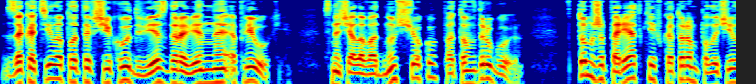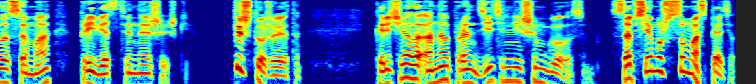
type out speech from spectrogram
закатила плотовщику две здоровенные оплеухи. Сначала в одну щеку, потом в другую. В том же порядке, в котором получила сама приветственные шишки. «Ты что же это?» — кричала она пронзительнейшим голосом. «Совсем уж с ума спятил?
